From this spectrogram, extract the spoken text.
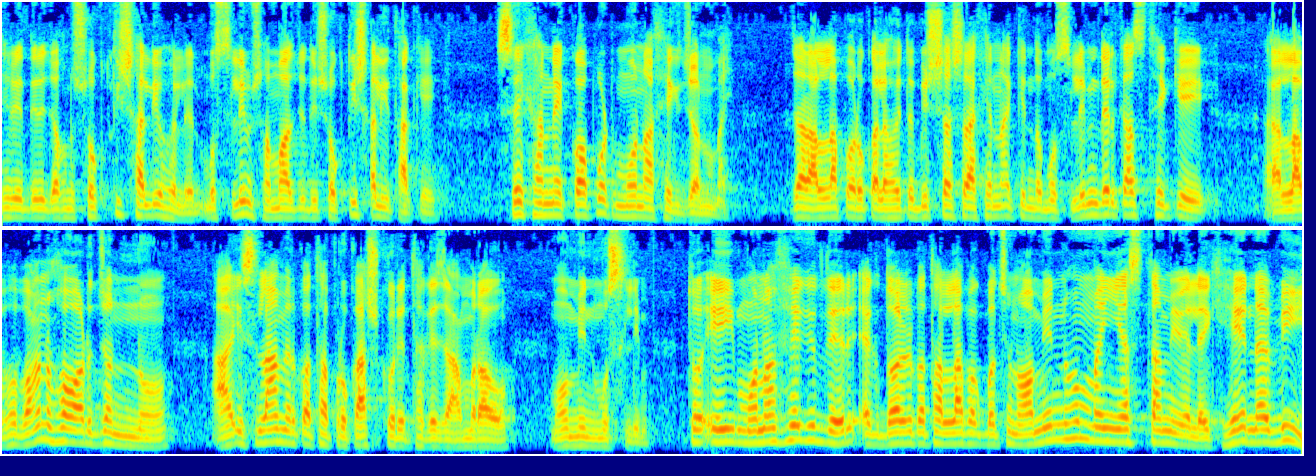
ধীরে ধীরে যখন শক্তিশালী হলেন, মুসলিম সমাজ যদি শক্তিশালী থাকে, সেখানে কপট মোনাফেক জন্মায়, যারা আল্লাহ পরকালে হয়তো বিশ্বাস রাখে না, কিন্তু মুসলিমদের কাছ থেকে লাভবান হওয়ার জন্য ইসলামের কথা প্রকাশ করে থাকে যে আমরাও মমিন মুসলিম। তো এই মোনাফেকদের এক দলের কথা আল্লাহ পাক বলছেন অমিন হুম মাইয়াস্তামি এলেক হে নবী,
